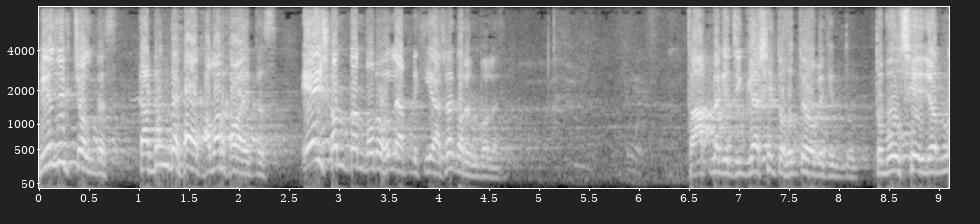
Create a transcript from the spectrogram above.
মিউজিক চলতেছে। কার্টুন দেখায় খাবার খাওয়াইতেছে। এই সন্তান বড় হলে আপনি কি আশা করেন বলেন? তা আপনাকে জিজ্ঞাসিত হতে হবে কিন্তু। তো বলছি এই জন্য,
